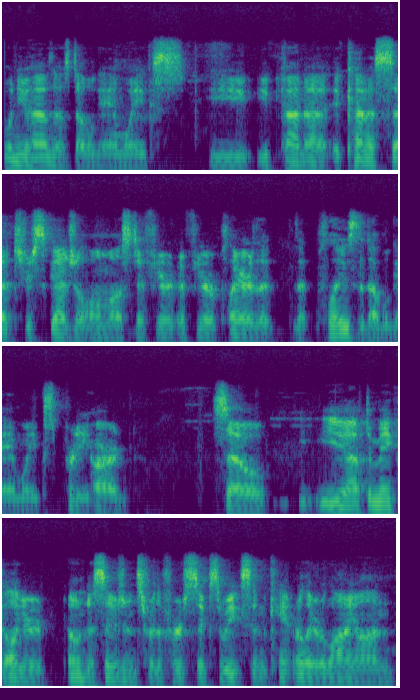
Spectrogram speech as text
when you have those double game weeks, you you kind of it kind of sets your schedule almost if you're if you're a player that that plays the double game weeks pretty hard. So you have to make all your own decisions for the first six weeks and can't really rely on.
